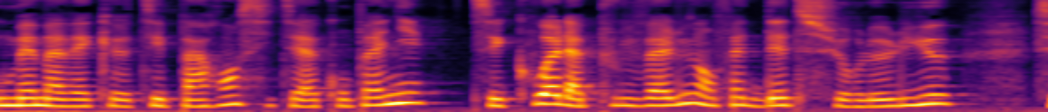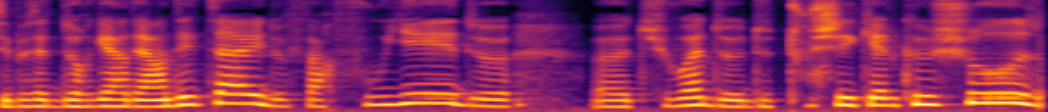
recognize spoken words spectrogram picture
ou même avec tes parents si tu es accompagné? C'est quoi la plus-value en fait d'être sur le lieu? C'est peut-être de regarder un détail, de farfouiller, de euh, tu vois, de, toucher quelque chose,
